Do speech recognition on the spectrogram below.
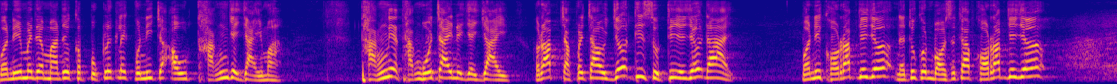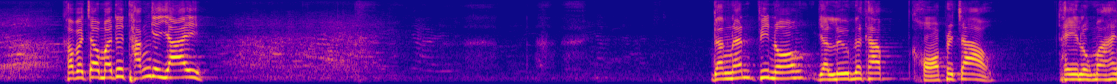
วันนี้ไม่ได้มาด้วยกระปุกเล็ก ๆ วันนี้จะเอาถังใหญ่ ๆ มา ถังเนี่ยถังหัวใจเนี่ยใหญ่ ๆ รับจากพระเจ้าเยอะที่สุดที่จะเยอะได้ วันนี้ขอรับเยอะๆเนี่ยทุกคนบอกสิครับขอรับเยอะๆข้าพเจ้ามาด้วยถังใหญ่ ๆ ดังนั้นพี่น้องอย่าลืมนะครับ ขอพระเจ้า เทลงมาให้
